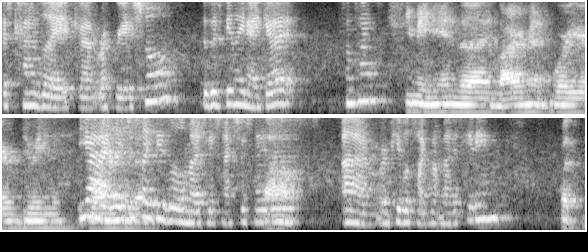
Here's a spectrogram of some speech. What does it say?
It's kind of like uh, recreational. Is the feeling I get sometimes. you mean in the environment where you're doing the Yeah, like just like these little meditation exercises um, where people talk about meditating. But,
